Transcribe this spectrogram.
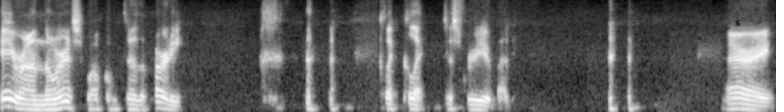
Hey, Ron Norris, welcome to the party. click, click, just for you, buddy. All right.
